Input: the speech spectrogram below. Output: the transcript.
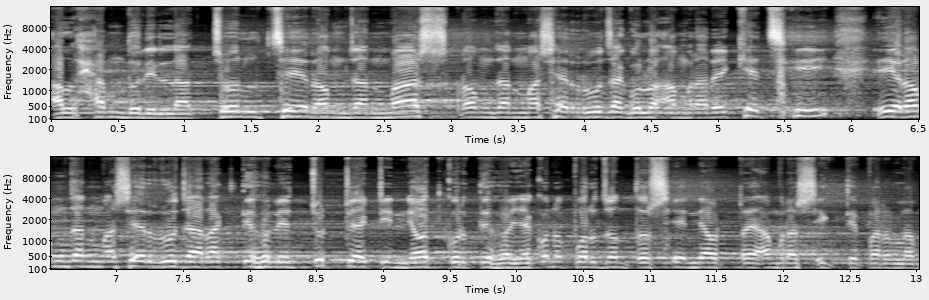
আলহামদুলিল্লাহ, চলছে রমজান মাস। রমজান মাসের রোজাগুলো আমরা রেখেছি। এই রমজান মাসের রোজা রাখতে হলে ছোট্ট একটি নিয়ত করতে হয়। এখনও পর্যন্ত সেই নিয়তটাই আমরা শিখতে পারলাম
